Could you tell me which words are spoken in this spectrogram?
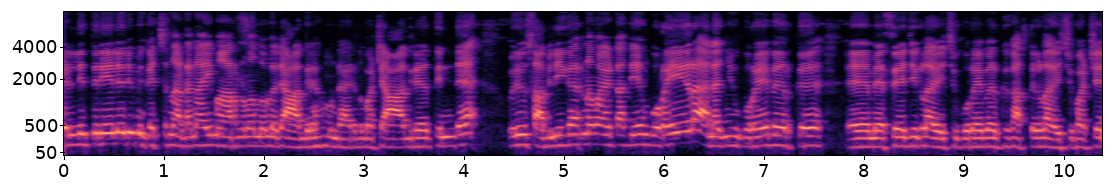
വെള്ളിത്തിരയിൽ ഒരു മികച്ച നടനായി മാറണമെന്നുള്ള ഒരു ആഗ്രഹം ഉണ്ടായിരുന്നു പക്ഷെ ആഗ്രഹത്തിന്റെ ഒരു സബലീകരണമായിട്ട് അദ്ദേഹം കുറേയേറെ അലഞ്ഞു കുറേ പേർക്ക് മെസ്സേജുകൾ അയച്ചു കുറേ പേർക്ക് കത്തുകൾ അയച്ചു. പക്ഷേ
